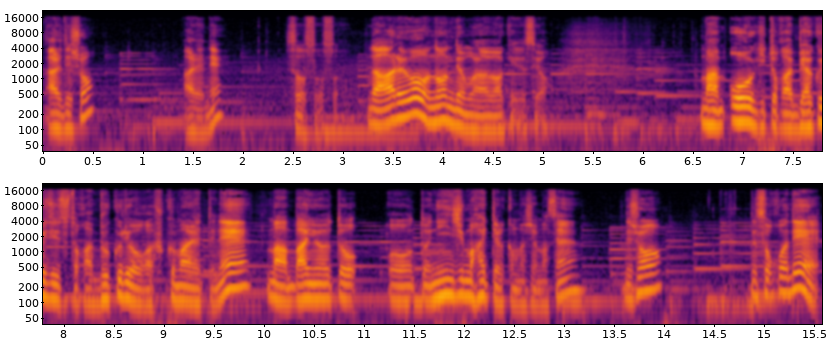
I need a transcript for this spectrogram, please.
あれでしょ？あれね。そうそうそう。だあれを飲んでもらうわけですよ。まあ、奥義とか白日とか伏量が含まれてね、まあ、場合によると、おっと人参も入ってるかもしれません。でしょ？で、そこで、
